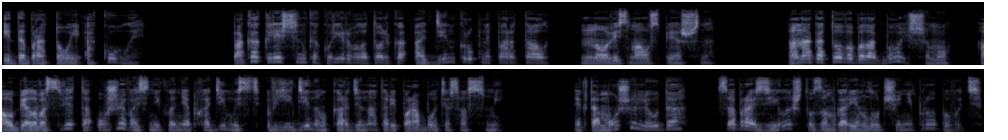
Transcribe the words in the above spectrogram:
и добротой акулы. Пока Клещенко курировала только один крупный портал, но весьма успешно. Она готова была к большему, а у Белого Света уже возникла необходимость в едином координаторе по работе со СМИ. И к тому же Люда сообразила, что замгарин лучше не пробовать,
